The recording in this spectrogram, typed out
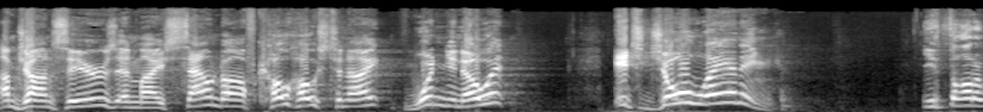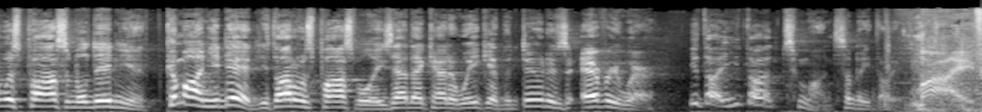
I'm John Sears, and my sound off co host tonight, wouldn't you know it? It's Joel Lanning. You thought it was possible, didn't you? Come on, you did. You thought it was possible. He's had that kind of weekend. The dude is everywhere. You thought, you thought, come on, somebody thought was. Live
